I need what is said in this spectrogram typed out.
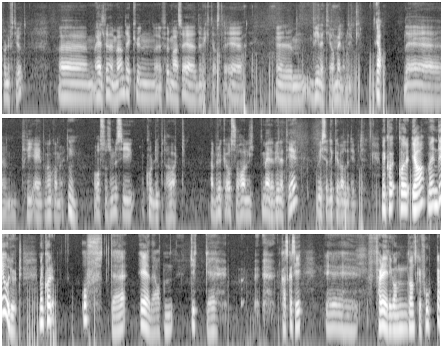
fornuftig ut. Uh, helt enig med deg. Det kun, for meg så er det viktigste er um, hviletida mellom dykk. Ja. Det er pri én på klokka mi. Mm. Og også, som du sier, hvor dypt det har vært. Jeg bruker også å ha litt mer hviletid hvis jeg dykker veldig dypt. Men hvor, hvor, ja, men det er jo lurt. Men hvor ofte er det at en dykker Hva skal jeg si? Eh, flere ganger ganske fort, da.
